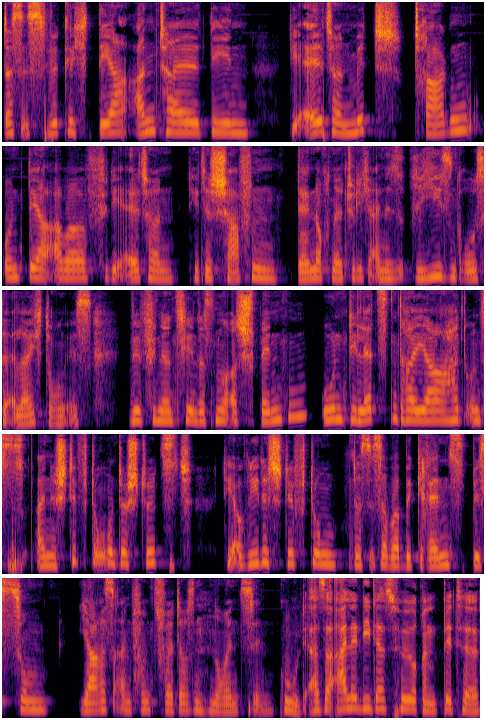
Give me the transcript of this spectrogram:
das ist wirklich der Anteil, den die Eltern mittragen und der aber für die Eltern, die das schaffen, dennoch natürlich eine riesengroße Erleichterung ist. Wir finanzieren das nur aus Spenden und die letzten drei Jahre hat uns eine Stiftung unterstützt, die Aurides Stiftung. Das ist aber begrenzt bis zum Jahresanfang 2019. Gut, also alle, die das hören, bitte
